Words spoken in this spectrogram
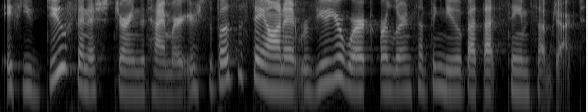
If you do finish during the timer, you're supposed to stay on it, review your work, or learn something new about that same subject.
